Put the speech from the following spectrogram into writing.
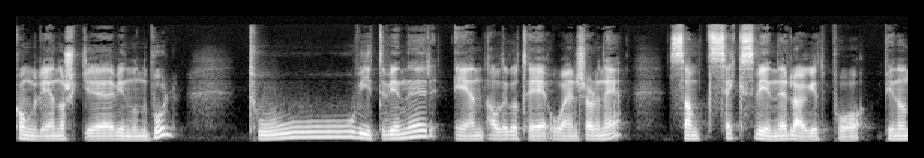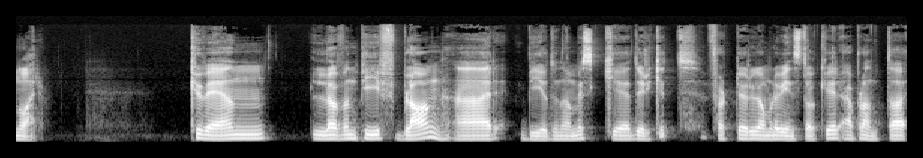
kongelige norske vinmonopol. To hvite viner, én Aligoté og en Chardonnay, samt seks viner laget på Pinot Noir. Kuveen Love and Peef Blanc er biodynamisk eh, dyrket. 40 år gamle vinstokker er planta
